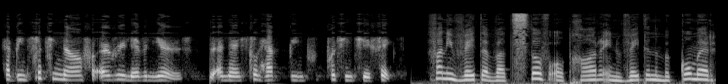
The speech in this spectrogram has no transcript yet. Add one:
have been sitting now for over 11 years and they still have been put into effect. Van die wette wat stof opgaar en wette en bekommer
